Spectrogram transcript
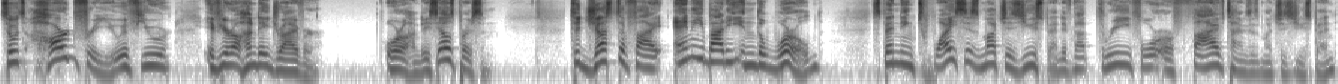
So it's hard for you if you're if you're a Hyundai driver or a Hyundai salesperson to justify anybody in the world spending twice as much as you spend, if not three, four, or five times as much as you spend,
